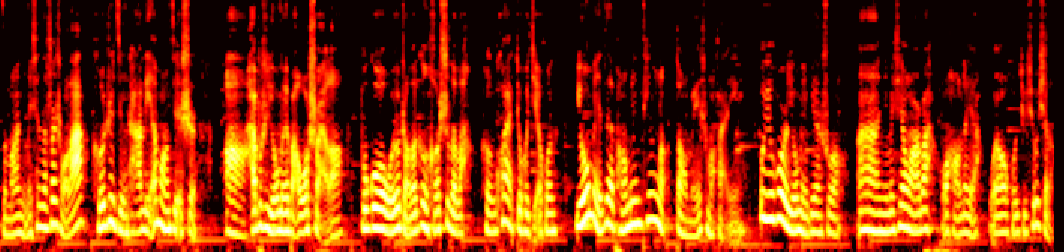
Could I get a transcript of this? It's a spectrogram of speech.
怎么你们现在分手啦？何志警察连忙解释，啊，还不是由美把我甩了。不过我又找到更合适的了，很快就会结婚。由美在旁边听了，倒没什么反应。不一会儿，由美便说，啊，你们先玩吧，我好累啊，我要回去休息了。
